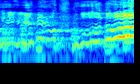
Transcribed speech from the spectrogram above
il mio, l'uno va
